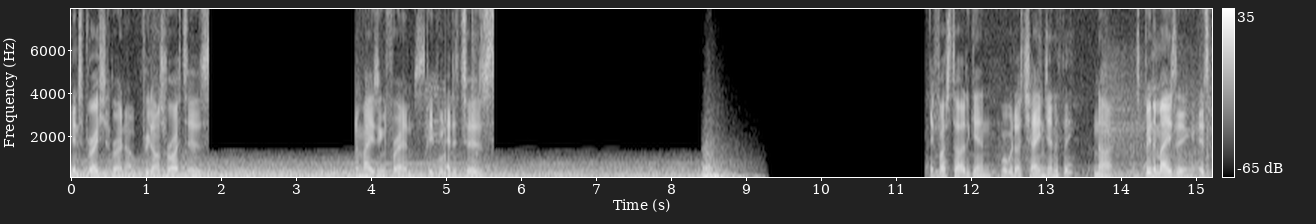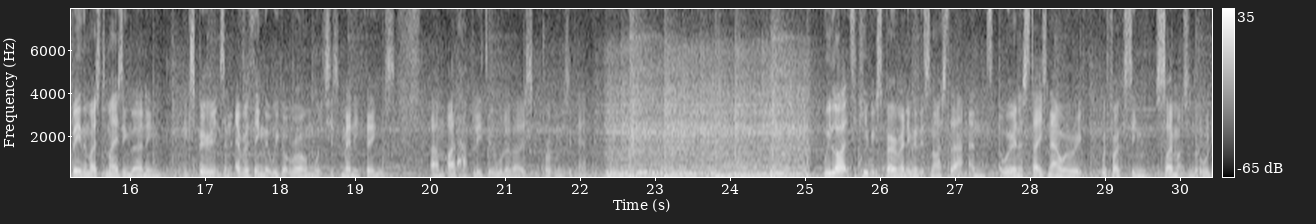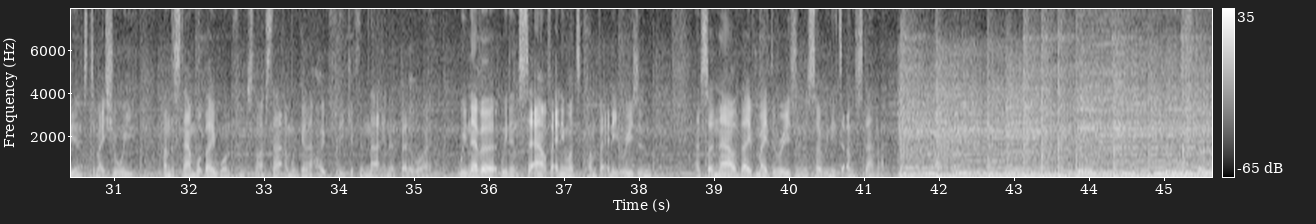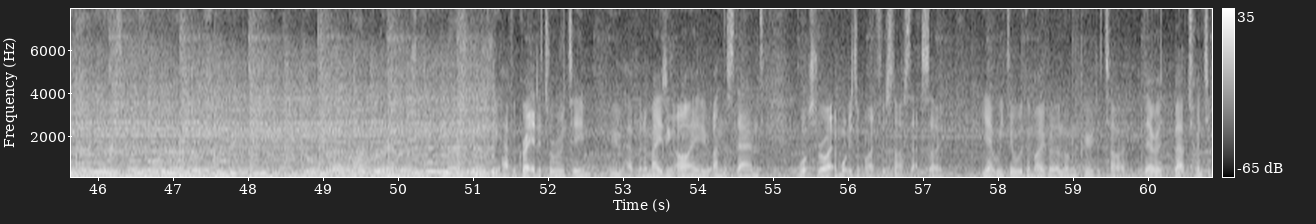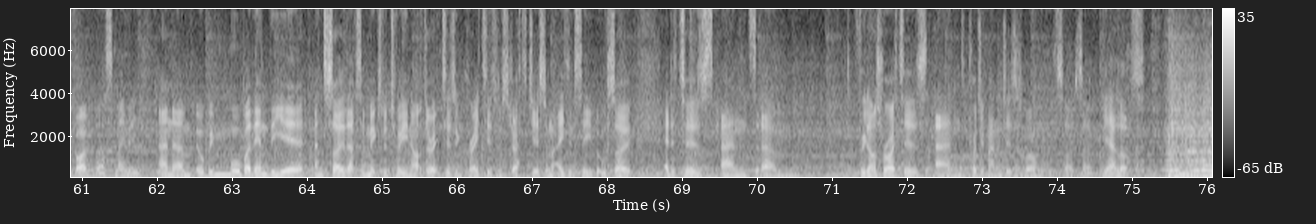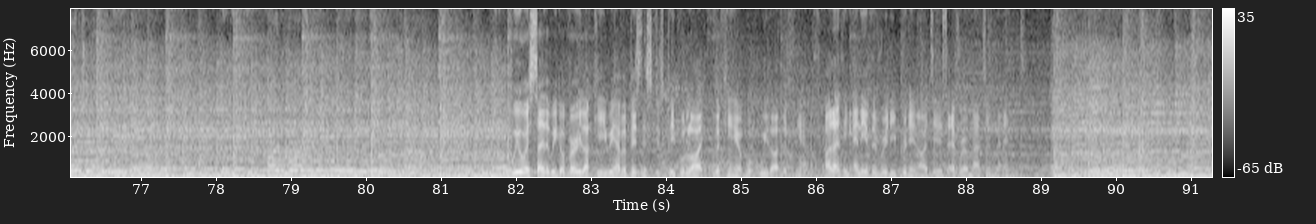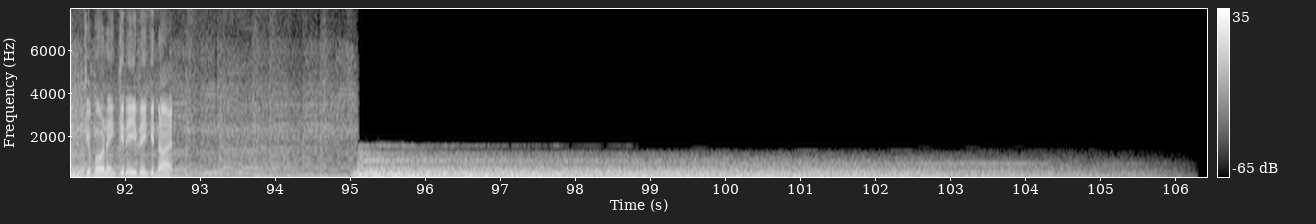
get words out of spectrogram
Inspiration grown up, freelance writers, amazing friends, people, editors. If I started again, what would I change? Anything? No. It's been amazing. It's been the most amazing learning experience, and everything that we got wrong, which is many things, um, I'd happily do all of those problems again. We like to keep experimenting with It's Nice That and we're in a stage now where we're focusing so much on the audience to make sure we understand what they want from It's Nice That and we're going to hopefully give them that in a better way. We never, we didn't set out for anyone to come for any reason and so now they've made the reason and so we need to understand that. We have a great editorial team who have an amazing eye, who understand what's right and what isn't right for It's Nice That. So, yeah, we deal with them over a long period of time. There are about 25 of us, maybe, and um, it will be more by the end of the year. And so that's a mix between art directors and creatives and strategists on the agency, but also editors and um, freelance writers and project managers as well on the other side. So, yeah, lots. We always say that we got very lucky. We have a business because people like looking at what we like looking at. I don't think any of the really brilliant ideas ever imagine the end. Good morning, good evening, good night.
